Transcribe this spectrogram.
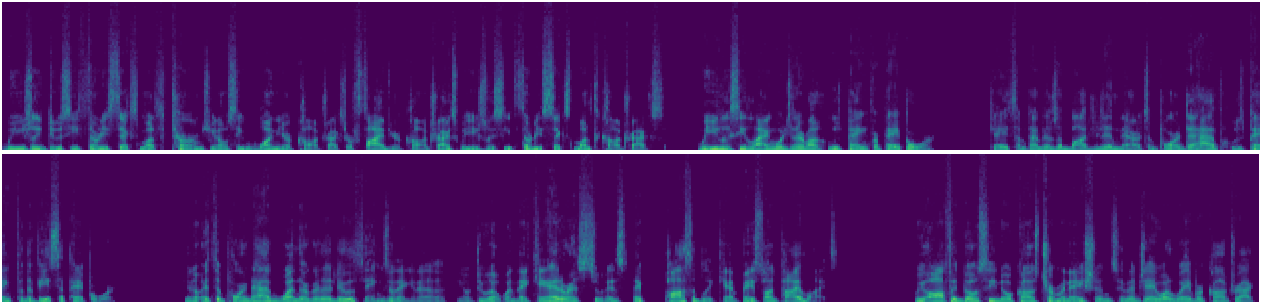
We usually do see 36 month terms. We don't see one year contracts or five year contracts. We usually see 36 month contracts. We usually see language there about who's paying for paperwork. Okay. Sometimes there's a budget in there. It's important to have who's paying for the visa paperwork. You know, it's important to have when they're going to do things. Are they going to, you know, do it when they can or as soon as they possibly can based on timelines? We often don't see no cause terminations in a J1 waiver contract.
